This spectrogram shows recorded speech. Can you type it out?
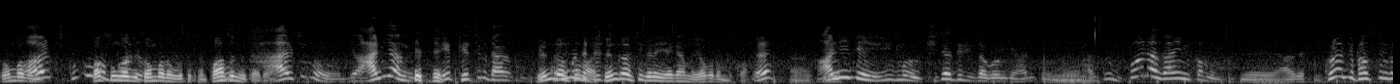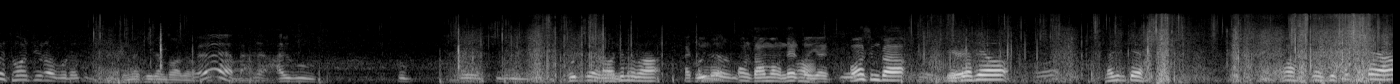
돈 받아 알, 그거. 박순갑이 돈 받으면 어떻게 해? 봤습니까? 네. 다 알지 뭐. 아니야. 내 뱃속에 나. 연가 공무원들 없으면 뱃- 연가 없이 그래 얘기하면 욕을 먹고 예? 어, 아니지. 이뭐 기자들이다 그런 게 아니죠. 음. 아, 그럼 뻔한 거 아닙니까 뭐. 네 알겠습니다 그런데 박수가 도와주라고 그래도. 정말 시간 도와줘라 예, 맞아. 아이고. 그, 그 지금. 어, 신부가. 하여튼 뭐 오늘- 다음 방 내일 또 어. 이야기 고맙습니다 네, 안녕하세요. 나줄게. 어, 네, 이제 꼭 거야.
